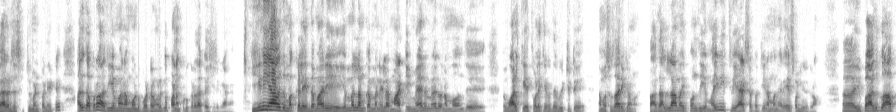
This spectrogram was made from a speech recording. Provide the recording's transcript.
பேலன்ஸை செட்டில்மெண்ட் பண்ணிவிட்டு அதுக்கப்புறம் அதிகமான அமௌண்ட் போட்டவங்களுக்கு பணம் கொடுக்குறதா பேசியிருக்கிறாங்க. இனியாவது மக்களை இந்த மாதிரி எம்எல்எம் கம்பெனியில் மாட்டி மேலும் மேலும் நம்ம வந்து வாழ்க்கையை தொலைக்கிறத விட்டுட்டு நம்ம சுதாரிக்கணும். இப்போ அது அல்லாமல் இப்போ வந்து மைவி த்ரீ ஆட்ஸை பற்றி நம்ம நிறைய சொல்லியிருக்கிறோம். இப்போ அதுக்கும் ஆப்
